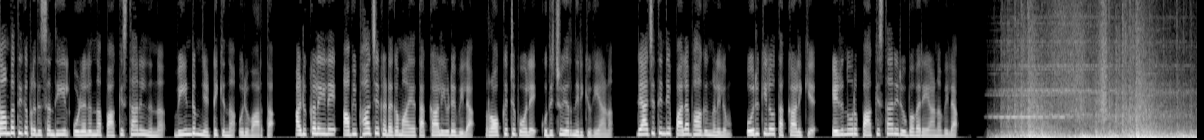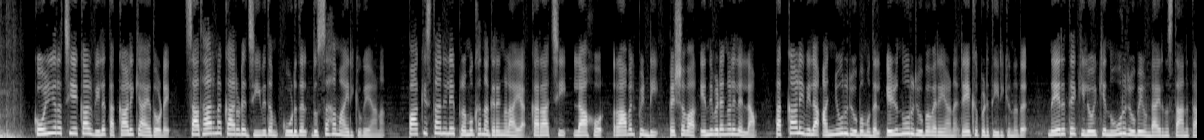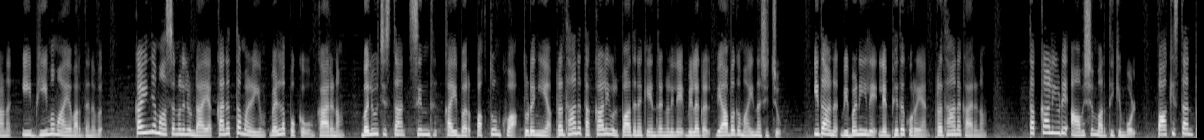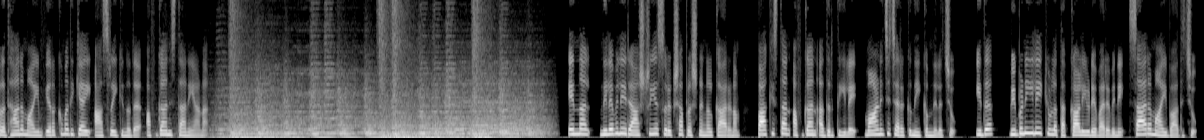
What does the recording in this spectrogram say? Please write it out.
സാമ്പത്തിക പ്രതിസന്ധിയിൽ ഉഴലുന്ന പാകിസ്ഥാനിൽ നിന്ന് വീണ്ടും ഞെട്ടിക്കുന്ന ഒരു വാർത്ത. അടുക്കളയിലെ അവിഭാജ്യ ഘടകമായ തക്കാളിയുടെ വില റോക്കറ്റ് പോലെ കുതിച്ചുയർന്നിരിക്കുകയാണ്. രാജ്യത്തിന്റെ പല ഭാഗങ്ങളിലും ഒരു കിലോ തക്കാളിക്ക് എഴുന്നൂറ് പാകിസ്ഥാനി രൂപ വരെയാണ് വില. കോഴിയിറച്ചിയേക്കാൾ വില തക്കാളിക്കായതോടെ സാധാരണക്കാരുടെ ജീവിതം കൂടുതൽ ദുസ്സഹമായിരിക്കുകയാണ്. പാകിസ്ഥാനിലെ പ്രമുഖ നഗരങ്ങളായ കറാച്ചി ലാഹോർ റാവൽപിണ്ടി പെഷവാർ എന്നിവിടങ്ങളിലെല്ലാം തക്കാളി വില അഞ്ഞൂറ് രൂപ മുതൽ എഴുന്നൂറ് രൂപ വരെയാണ് രേഖപ്പെടുത്തിയിരിക്കുന്നത്. നേരത്തെ കിലോയ്ക്ക് നൂറ് രൂപയുണ്ടായിരുന്ന സ്ഥാനത്താണ് ഈ ഭീമമായ വർധനവ്. കഴിഞ്ഞ മാസങ്ങളിലുണ്ടായ കനത്ത മഴയും വെള്ളപ്പൊക്കവും കാരണം ബലൂചിസ്ഥാൻ സിന്ധ് ഖൈബർ പക്തൂൺഖ്വ തുടങ്ങിയ പ്രധാന തക്കാളി ഉൽപ്പാദന കേന്ദ്രങ്ങളിലെ വിളകൾ വ്യാപകമായി നശിച്ചു. ഇതാണ് വിപണിയിലെ ലഭ്യത കുറയാൻ പ്രധാന കാരണം. തക്കാളിയുടെ ആവശ്യം വർദ്ധിക്കുമ്പോൾ പാകിസ്ഥാൻ പ്രധാനമായും ഇറക്കുമതിക്കായി ആശ്രയിക്കുന്നത് അഫ്ഗാനിസ്ഥാനെയാണ്. എന്നാൽ നിലവിലെ രാഷ്ട്രീയ സുരക്ഷാ പ്രശ്നങ്ങൾ കാരണം പാകിസ്ഥാൻ അഫ്ഗാൻ അതിർത്തിയിലെ വാണിജ്യ ചരക്ക് നീക്കം നിലച്ചു. ഇത് വിപണിയിലേക്കുള്ള തക്കാളിയുടെ വരവിനെ സാരമായി ബാധിച്ചു.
